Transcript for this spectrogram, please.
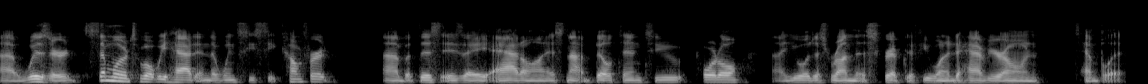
uh, wizard similar to what we had in the WinCC Comfort, uh, but this is a add-on. It's not built into Portal. Uh, you will just run this script if you wanted to have your own template.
